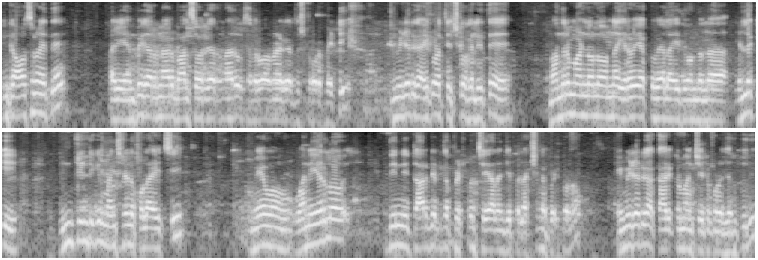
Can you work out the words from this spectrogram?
ఇంకా అవసరం అయితే మరి ఎంపీ గారు ఉన్నారు బాలసౌరి గారు ఉన్నారు చంద్రబాబు నాయుడు గారి దృష్టి కూడా పెట్టి ఇమీడియట్గా అవి కూడా తెచ్చుకోగలిగితే మందర మండలంలో ఉన్న ఇరవై ఒక్క వేల ఐదు వందల ఇళ్ళకి ఇంటింటికి మంచినీళ్ళు కుళాయి ఇచ్చి మేము వన్ ఇయర్లో దీన్ని టార్గెట్గా పెట్టుకొని చేయాలని చెప్పి లక్ష్యంగా పెట్టుకోవడం ఇమీడియట్గా కార్యక్రమాన్ని చేయడం కూడా జరుగుతుంది.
